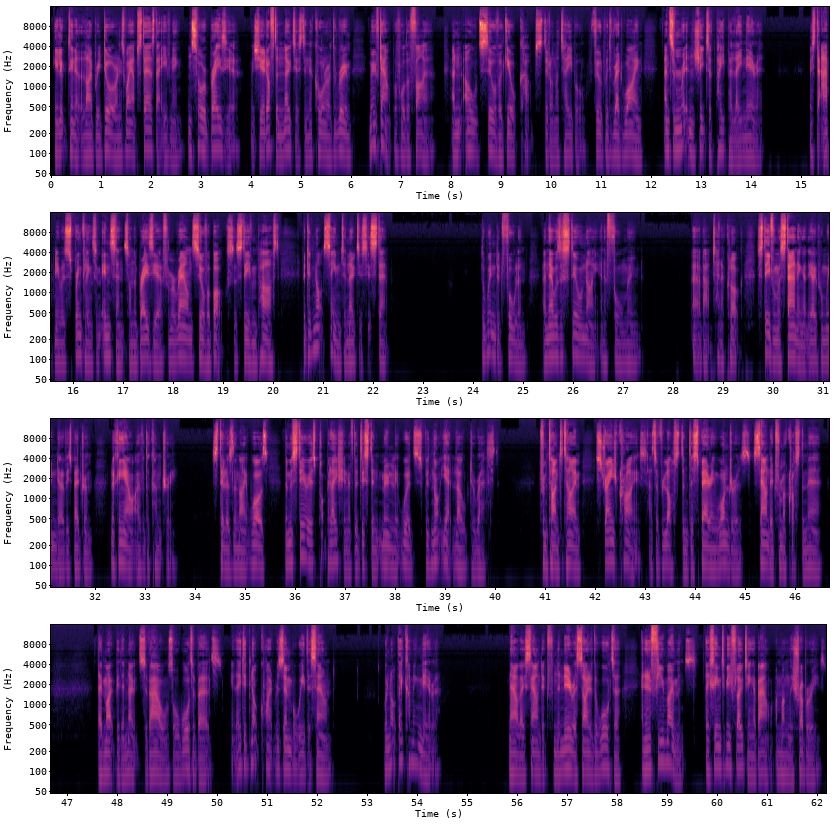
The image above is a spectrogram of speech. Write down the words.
He looked in at the library door on his way upstairs that evening and saw a brazier, which he had often noticed in the corner of the room, moved out before the fire, and an old silver gilt cup stood on the table, filled with red wine, and some written sheets of paper lay near it. Mr. Abney was sprinkling some incense on the brazier from a round silver box as Stephen passed, but did not seem to notice his step. The wind had fallen, and there was a still night and a full moon. At about ten o'clock, Stephen was standing at the open window of his bedroom, looking out over the country. Still as the night was, the mysterious population of the distant moonlit woods was not yet lulled to rest. From time to time, strange cries, as of lost and despairing wanderers, sounded from across the mere. They might be the notes of owls or water birds, yet they did not quite resemble either sound. Were not they coming nearer? Now they sounded from the nearer side of the water, and in a few moments they seemed to be floating about among the shrubberies.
